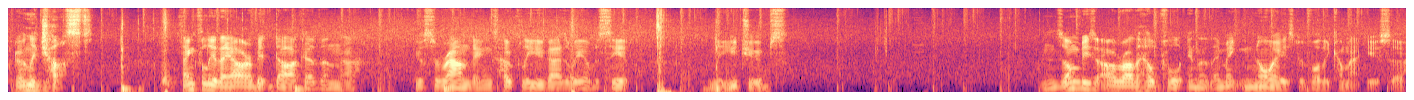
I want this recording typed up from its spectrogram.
But only just. Thankfully, they are a bit darker than uh, your surroundings. Hopefully you guys will be able to see it in the YouTubes. And zombies are rather helpful in that they make noise before they come at you, so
